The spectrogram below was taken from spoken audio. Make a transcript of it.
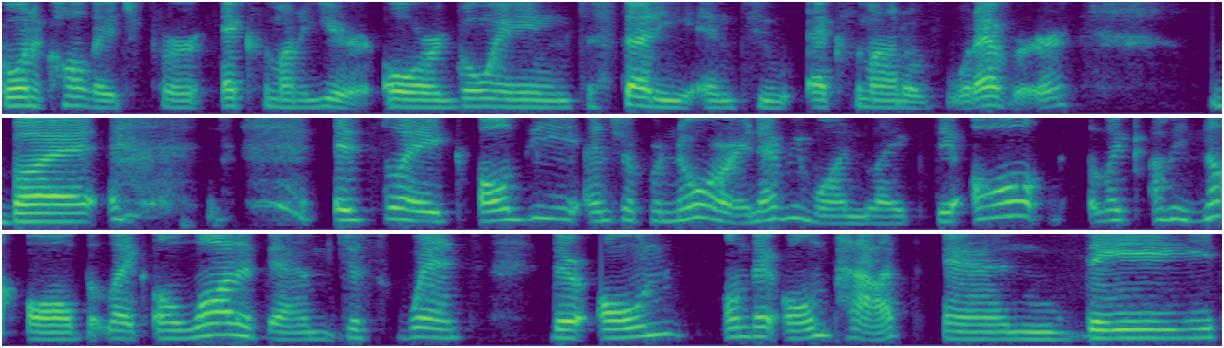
going to college for X amount of year or going to study into X amount of whatever. But it's like all the entrepreneur and everyone, like they all like I mean not all, but like a lot of them just went their own on their own path and they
